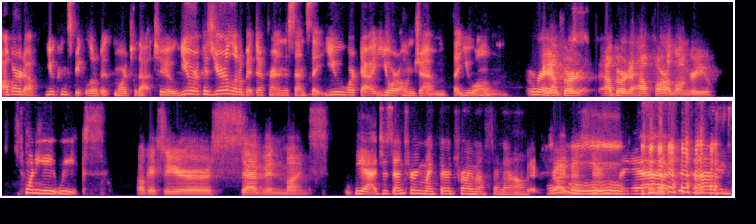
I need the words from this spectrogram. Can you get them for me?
Alberta, you can speak a little bit more to that too. You're because you're a little bit different in the sense that you worked out your own gym that you own. Right. And Alberta, Alberta, how far along are you? 28 weeks. Okay, so you're seven months. Yeah, just entering my third trimester now. Third trimester. Yeah, good times.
